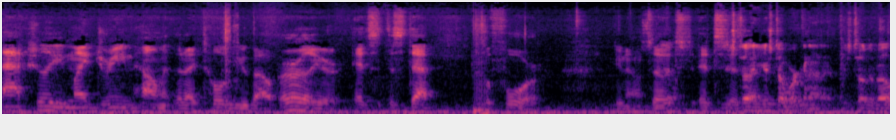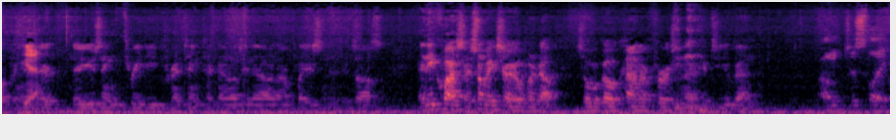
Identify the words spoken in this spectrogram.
actually my dream helmet that I told you about earlier. It's the step before, you know. So Yeah. it's it's You're just still, you're still working on it. You're still developing. Yeah. They're, they're using 3D printing technology now in our place, and it's awesome. Any questions? I just want to make sure I open it up. So we'll go Connor first, and then get to you, Ben. Um, just like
